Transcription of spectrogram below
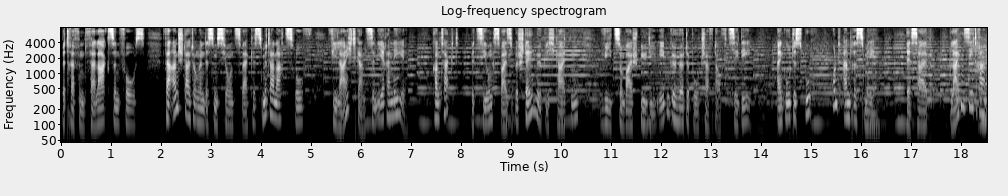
betreffend Verlagsinfos, Veranstaltungen des Missionswerkes Mitternachtsruf, vielleicht ganz in Ihrer Nähe, Kontakt bzw. Bestellmöglichkeiten, wie zum Beispiel die eben gehörte Botschaft auf CD, ein gutes Buch und anderes mehr. Deshalb bleiben Sie dran.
